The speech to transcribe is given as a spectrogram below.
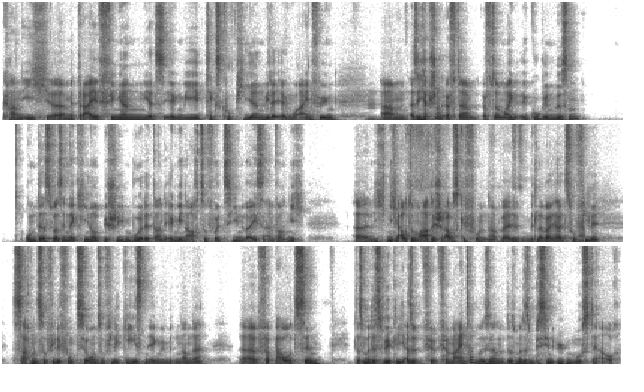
kann ich äh, mit drei Fingern jetzt irgendwie Text kopieren, wieder irgendwo einfügen. Ähm, also ich habe schon öfter, öfter mal äh, googeln müssen, um das, was in der Keynote beschrieben wurde, dann irgendwie nachzuvollziehen, weil ich es einfach nicht, äh, nicht, nicht automatisch rausgefunden habe, weil mittlerweile halt so viele Sachen, so viele Funktionen, so viele Gesten irgendwie miteinander äh, verbaut sind, dass man das wirklich, also für, für mein Teil muss ich sagen, dass man das ein bisschen üben musste auch.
